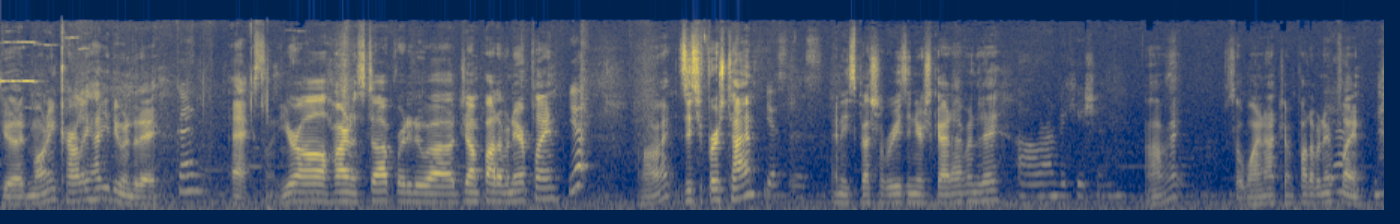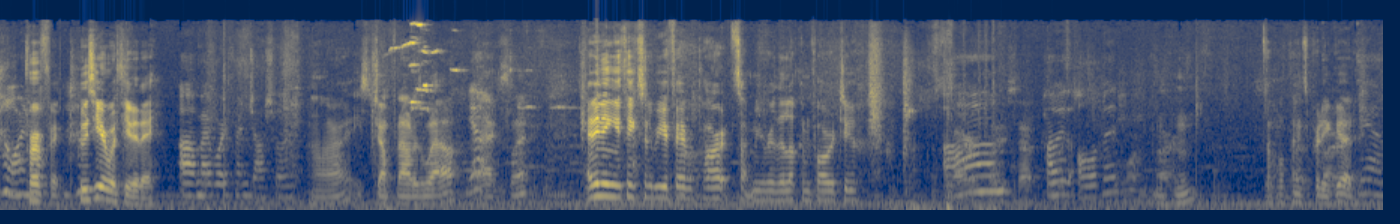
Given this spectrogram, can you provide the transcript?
Good morning, Carlie. How you doing today? Good. Excellent. You're all harnessed up, ready to uh, jump out of an airplane? Yep. All right. Is this your first time? Yes, it is. Any special reason you're skydiving today? Uh, we're on vacation. All right. So why not jump out of an Yeah, airplane? Perfect. Who's here with you today? Uh, my boyfriend Joshua. All right. He's jumping out as well. Yeah. Excellent. Anything you think's gonna be your favorite part? Something you're really looking forward to? Um, probably all of it. Mm-hmm. The whole thing's pretty good. Yeah.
